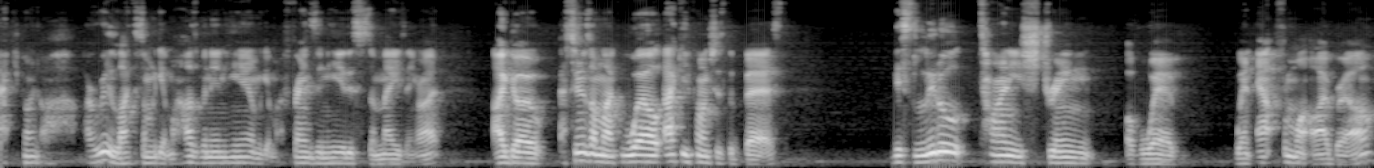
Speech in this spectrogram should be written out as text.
acupuncture. Oh, I really like this. I'm gonna get my husband in here. I'm gonna get my friends in here. This is amazing, right?" I go as soon as I'm like, "Well, acupuncture's the best." This little tiny string of web went out from my eyebrow,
